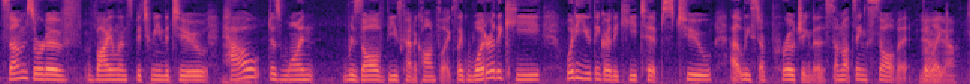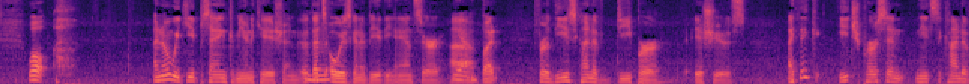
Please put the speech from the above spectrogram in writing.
some sort of violence between the two. How does one resolve these kind of conflicts? Like, what are the key, what do you think are the key tips to at least approaching this? I'm not saying solve it, but like, yeah. Well, I know we keep saying communication. Uh, That's always going to be the answer. Um, Mm-hmm. Yeah. But for these kind of deeper issues, I think each person needs to kind of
